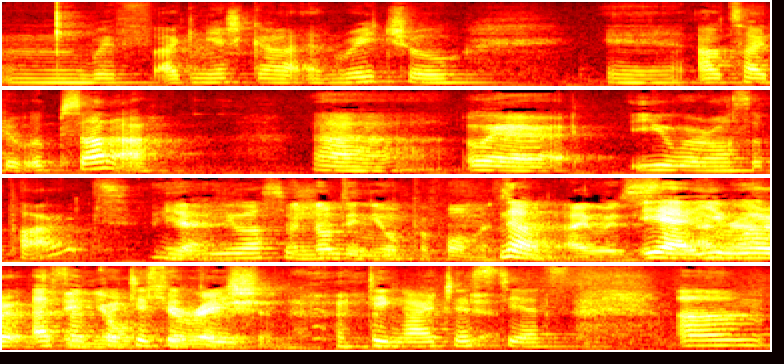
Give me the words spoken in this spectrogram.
um, with Agnieszka and Rachel uh, outside of Uppsala, uh, where you were also part. yeah you also and not in your performance No. I was Yeah, you were as a in participating- artist, yes. Um,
